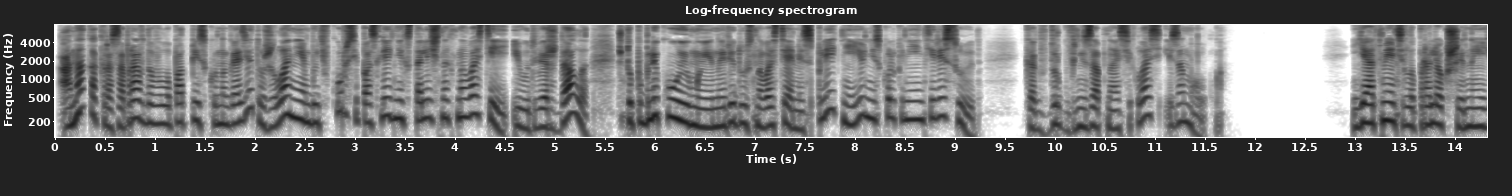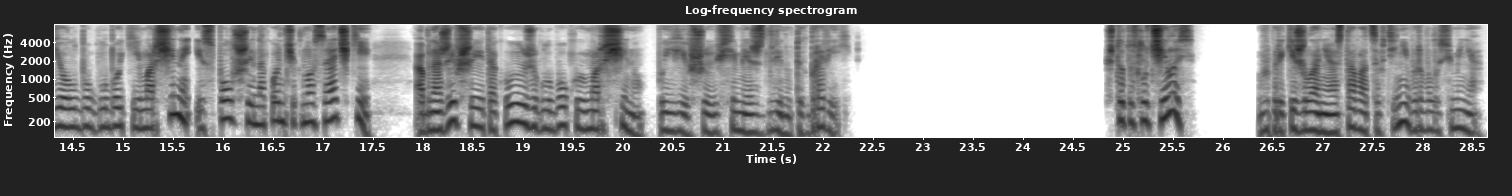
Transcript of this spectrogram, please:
Она как раз оправдывала подписку на газету желанием быть в курсе последних столичных новостей и утверждала, что публикуемые наряду с новостями сплетни ее нисколько не интересуют, как вдруг внезапно осеклась и замолкла. Я отметила пролегшие на ее лбу глубокие морщины и сползшие на кончик носа очки, обнажившие такую же глубокую морщину, появившуюся меж сдвинутых бровей. Что-то случилось? Вопреки желанию оставаться в тени, вырвалось у меня.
